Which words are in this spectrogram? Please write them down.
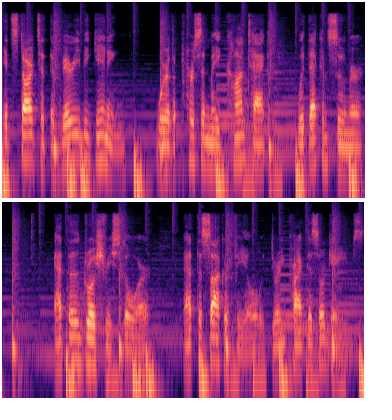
It starts at the very beginning where the person made contact with that consumer at the grocery store, at the soccer field during practice or games,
